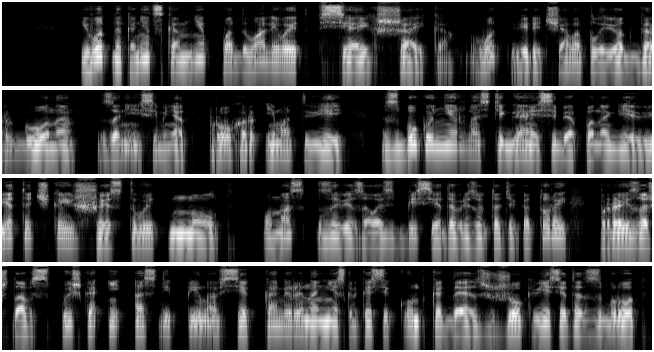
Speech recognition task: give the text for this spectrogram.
И вот, наконец, ко мне подваливает вся их шайка. Вот величаво плывет горгона. За ней семенят Прохор и Матвей. Сбоку, нервно стягая себя по ноге веточкой, шествует Нолт. У нас завязалась беседа, в результате которой произошла вспышка и ослепила все камеры на несколько секунд, когда я сжег весь этот сброд.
